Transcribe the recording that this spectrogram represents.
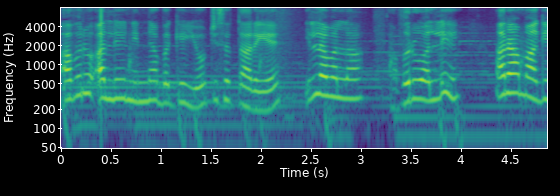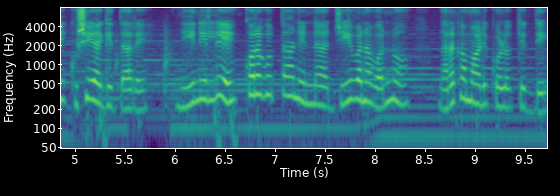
ಅವರು ಅಲ್ಲಿ ನಿನ್ನ ಬಗ್ಗೆ ಯೋಚಿಸುತ್ತಾರೆಯೇ? ಇಲ್ಲವಲ್ಲ? ಅವರು ಅಲ್ಲಿ ಆರಾಮಾಗಿ ಖುಷಿಯಾಗಿದ್ದಾರೆ. ನೀನಿಲ್ಲಿ ಕೊರಗುತ್ತಾ ನಿನ್ನ ಜೀವನವನ್ನು ನರಕ ಮಾಡಿಕೊಳ್ಳುತ್ತಿದ್ದಿ.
